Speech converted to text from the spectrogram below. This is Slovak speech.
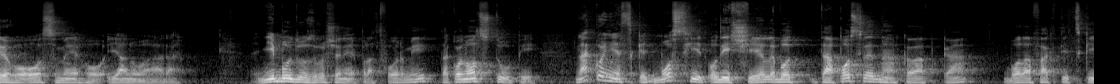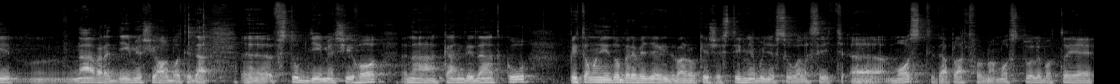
januára nebudú zrušené platformy, tak on odstúpi. Nakoniec, keď Moschid odišiel, lebo tá posledná kvapka bola fakticky návrat Dímešiho, alebo teda e, vstup Dímešiho na kandidátku, pritom oni dobre vedeli dva roky, že s tým nebude súhlasiť e, Most, teda platforma Mostu, lebo to je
